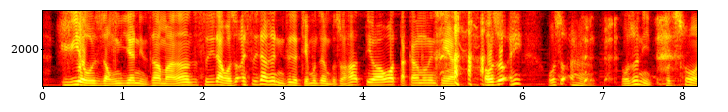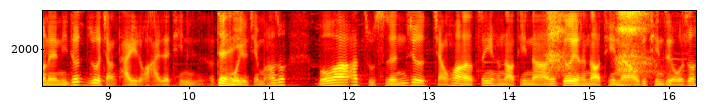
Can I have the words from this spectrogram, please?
与有荣焉，你知道吗？然后司机大哥说：“哎、欸，司机大哥，你这个节目真的不错。”他说：“对啊，我打刚都能听啊。” 我说：“哎、欸，我说嗯，我说你不错呢。你就如果讲台语的话，还在听国语节目。”他说：“不啊，啊，主持人就讲话声音很好听啊，歌也很好听啊，我就听这个。”我说：“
